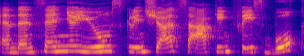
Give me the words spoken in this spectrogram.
And then, send nyo yung screenshot sa aking Facebook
